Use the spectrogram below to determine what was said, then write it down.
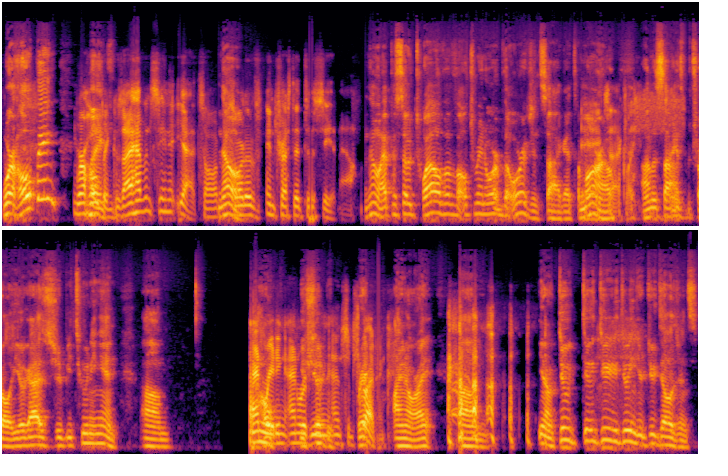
we're hoping We're Like- hoping because I haven't seen it yet, so I'm No. sort of interested to see it now. No, episode 12 of Ultraman Orb the Origin Saga tomorrow Exactly. on the Science Patrol. You guys should be tuning in. Um, And rating and reviewing and subscribing. I know, right? Um, you know, do do do doing your due diligence.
